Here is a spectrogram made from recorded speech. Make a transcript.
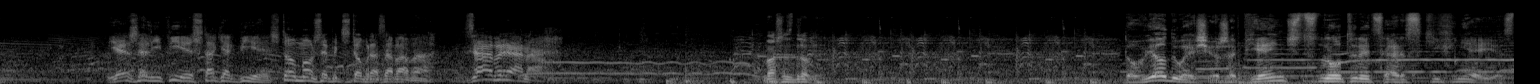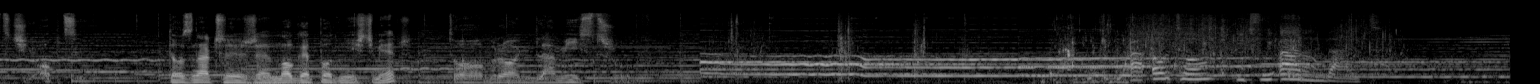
Jeżeli pijesz tak jak bijesz, to może być dobra zabawa. Zabrana! Wasze zdrowie. Dowiodłeś się, że pięć cnót rycerskich nie jest ci obcy. To znaczy, że mogę podnieść miecz? To broń dla mistrzów. Oto i twój Arndalt.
